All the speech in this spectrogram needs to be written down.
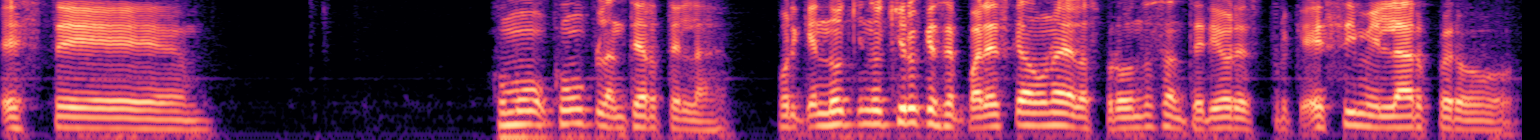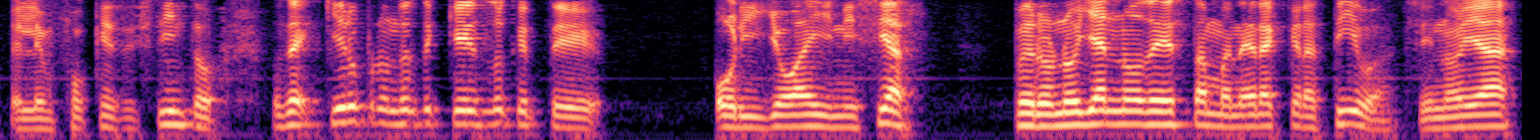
este, cómo, cómo planteártela? Porque no, no quiero que se parezca a una de las preguntas anteriores, porque es similar, pero el enfoque es distinto. O sea, quiero preguntarte qué es lo que te orilló a iniciar, pero no ya no de esta manera creativa, sino ya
